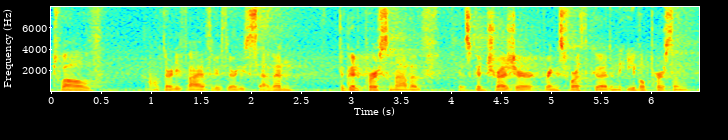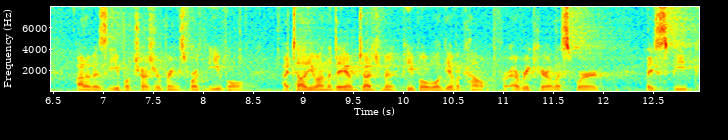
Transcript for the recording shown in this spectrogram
12, uh, 35 through 37. The good person out of his good treasure brings forth good, and the evil person out of his evil treasure brings forth evil. I tell you, on the day of judgment, people will give account for every careless word they speak.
